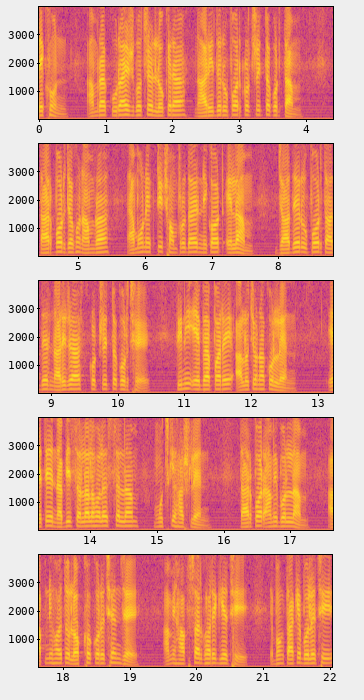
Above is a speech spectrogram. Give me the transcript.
দেখুন, আমরা কুরাইশ গোত্রের লোকেরা নারীদের উপর কর্তৃত্ব করতাম। তারপর যখন আমরা এমন একটি সম্প্রদায়ের নিকট এলাম যাদের উপর তাদের নারীরা কর্তৃত্ব করছে, তিনি এ ব্যাপারে আলোচনা করলেন। এতে নবী সাল্লাহ আলাইসাল্লাম মুচকি হাসলেন। তারপর আমি বললাম, আপনি হয়তো লক্ষ্য করেছেন যে, আমি হাফসার ঘরে গিয়েছি এবং তাকে বলেছি,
